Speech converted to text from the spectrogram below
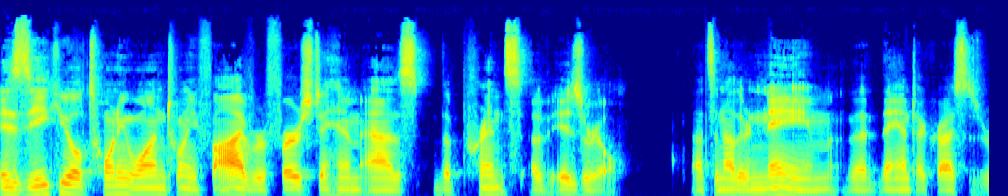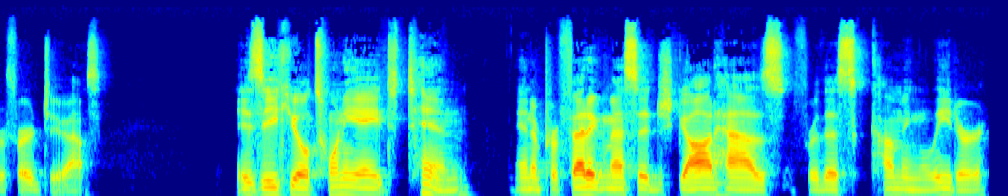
Ezekiel 21 25 refers to him as the Prince of Israel. That's another name that the Antichrist is referred to as. Ezekiel 28:10, in a prophetic message God has for this coming leader,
